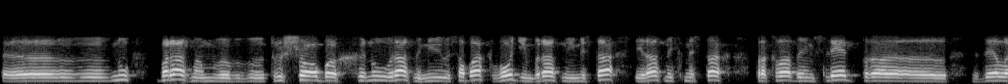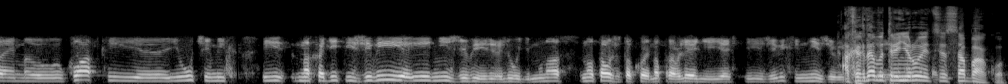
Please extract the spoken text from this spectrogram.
э, ну, по-разному, в трущобах, ну, разными собак водим в разные места и в разных местах прокладываем след, про, сделаем укладки и учим их и находить и живые, и неживые люди. У нас ну, тоже такое направление есть, и живых, и неживых. А когда вы тренируете собаку,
